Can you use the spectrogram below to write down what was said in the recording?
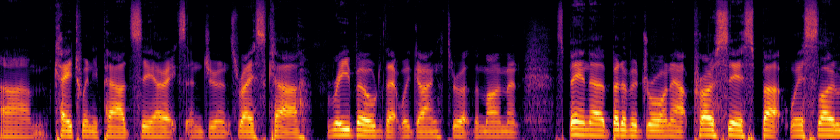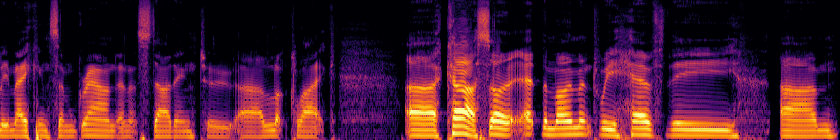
um, K20 powered CRX endurance race car rebuild that we're going through at the moment. It's been a bit of a drawn out process, but we're slowly making some ground and it's starting to uh, look like a car. So at the moment, we have the um,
